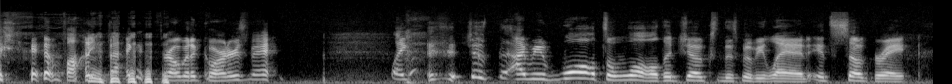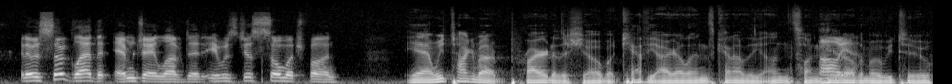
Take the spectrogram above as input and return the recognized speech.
in a body bag and throw him in a corners, man. Like, just I mean, wall to wall, the jokes in this movie land. It's so great. And I was so glad that MJ loved it. It was just so much fun. Yeah, we talked about it prior to the show, but Kathy Ireland's kind of the unsung Oh, hero yeah. of the movie too.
